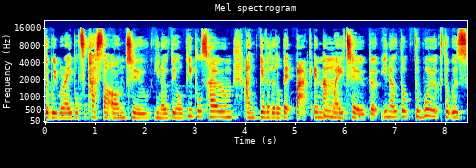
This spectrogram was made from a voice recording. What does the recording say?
that we were able to pass that on to, you know, the old people's home and give a little bit back in that mm. way too. But, you know, the, the work that was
